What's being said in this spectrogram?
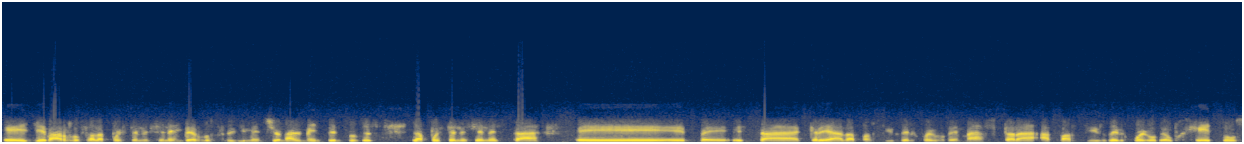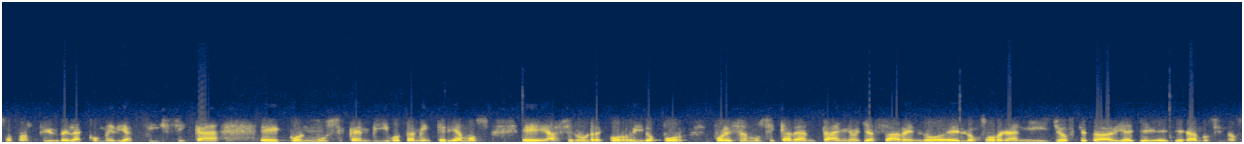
eh, llevarlos a la puesta en escena y verlos tridimensionalmente. Entonces, la puesta en escena está eh, está creada a partir del juego de máscara, a partir del juego de objetos, a partir de la comedia física, eh, con música en vivo. También queríamos eh, hacer un recorrido por por esa música de antaño, ya saben, lo, eh, los organillos que todavía llegamos y nos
